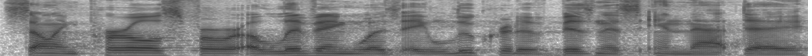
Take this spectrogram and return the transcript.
Selling pearls for a living was a lucrative business in that day,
